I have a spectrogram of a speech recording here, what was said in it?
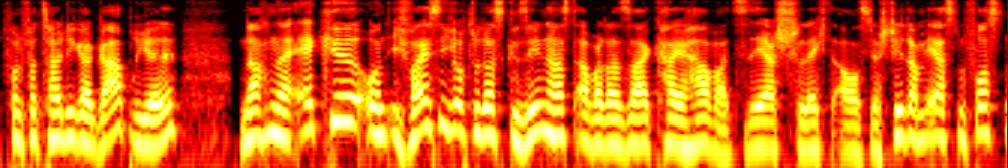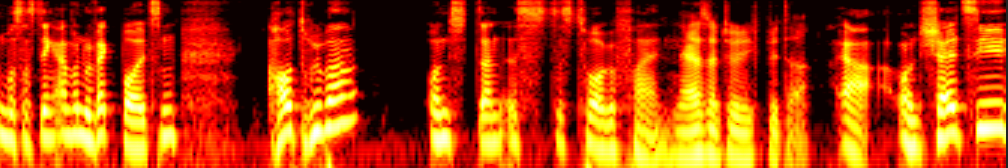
von Verteidiger Gabriel. Nach einer Ecke, und ich weiß nicht, ob du das gesehen hast, aber da sah Kai Havertz sehr schlecht aus. Der steht am ersten Pfosten, muss das Ding einfach nur wegbolzen, haut drüber und dann ist das Tor gefallen. Ja, ist natürlich bitter. Ja, und Chelsea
